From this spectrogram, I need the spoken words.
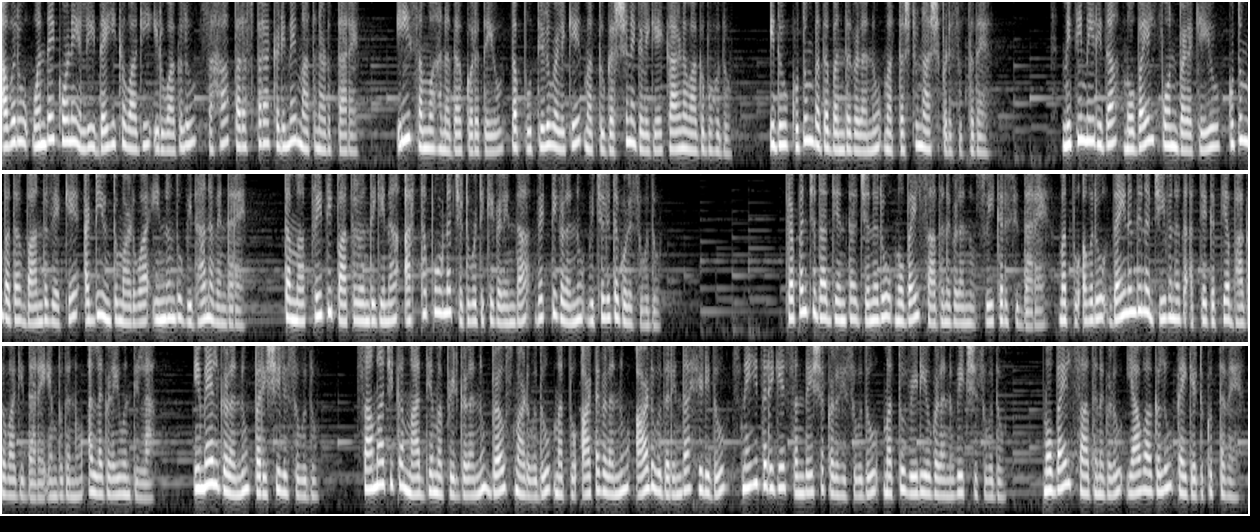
ಅವರು ಒಂದೇ ಕೋಣೆಯಲ್ಲಿ ದೈಹಿಕವಾಗಿ ಇರುವಾಗಲೂ ಸಹ ಪರಸ್ಪರ ಕಡಿಮೆ ಮಾತನಾಡುತ್ತಾರೆ. ಈ ಸಂವಹನದ ಕೊರತೆಯು ತಪ್ಪು ತಿಳುವಳಿಕೆ ಮತ್ತು ಘರ್ಷಣೆಗಳಿಗೆ ಕಾರಣವಾಗಬಹುದು. ಇದು ಕುಟುಂಬದ ಬಂಧಗಳನ್ನು ಮತ್ತಷ್ಟು ನಾಶಪಡಿಸುತ್ತದೆ. ಮಿತಿಮೀರಿದ ಮೊಬೈಲ್ ಫೋನ್ ಬಳಕೆಯು ಕುಟುಂಬದ ಬಾಂಧವ್ಯಕ್ಕೆ ಅಡ್ಡಿಯುಂಟು ಮಾಡುವ ಇನ್ನೊಂದು ವಿಧಾನವೆಂದರೆ, ತಮ್ಮ ಪ್ರೀತಿ ಪಾತ್ರರೊಂದಿಗಿನ ಅರ್ಥಪೂರ್ಣ ಚಟುವಟಿಕೆಗಳಿಂದ ವ್ಯಕ್ತಿಗಳನ್ನು ವಿಚಲಿತಗೊಳಿಸುವುದು. ಪ್ರಪಂಚದಾದ್ಯಂತ ಜನರು ಮೊಬೈಲ್ ಸಾಧನಗಳನ್ನು ಸ್ವೀಕರಿಸಿದ್ದಾರೆ ಮತ್ತು ಅವರು ದೈನಂದಿನ ಜೀವನದ ಅತ್ಯಗತ್ಯ ಭಾಗವಾಗಿದ್ದಾರೆ ಎಂಬುದನ್ನು ಅಲ್ಲಗಳೆಯುವಂತಿಲ್ಲ. ಇಮೇಲ್ಗಳನ್ನು ಪರಿಶೀಲಿಸುವುದು, ಸಾಮಾಜಿಕ ಮಾಧ್ಯಮ ಫೀಡ್ಗಳನ್ನು ಬ್ರೌಸ್ ಮಾಡುವುದು ಮತ್ತು ಆಟಗಳನ್ನು ಆಡುವುದರಿಂದ ಹಿಡಿದು ಸ್ನೇಹಿತರಿಗೆ ಸಂದೇಶ ಕಳುಹಿಸುವುದು ಮತ್ತು ವಿಡಿಯೋಗಳನ್ನು ವೀಕ್ಷಿಸುವುದು. ಮೊಬೈಲ್ ಸಾಧನಗಳು ಯಾವಾಗಲೂ ಕೈಗೆಟುಕುತ್ತವೆ.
